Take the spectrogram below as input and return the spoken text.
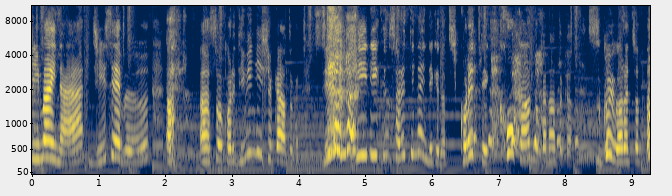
D マイナー？G7 ああそうこれディミニッシュかとか。全然ヒーリングされてないんだけど私これって効果あるのかなとかすごい笑っちゃった。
